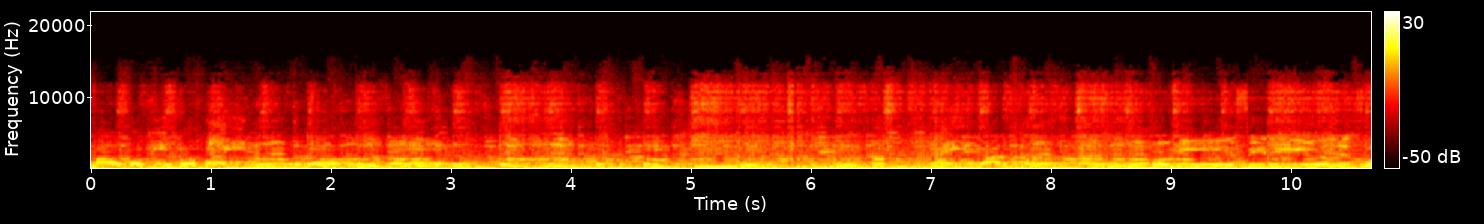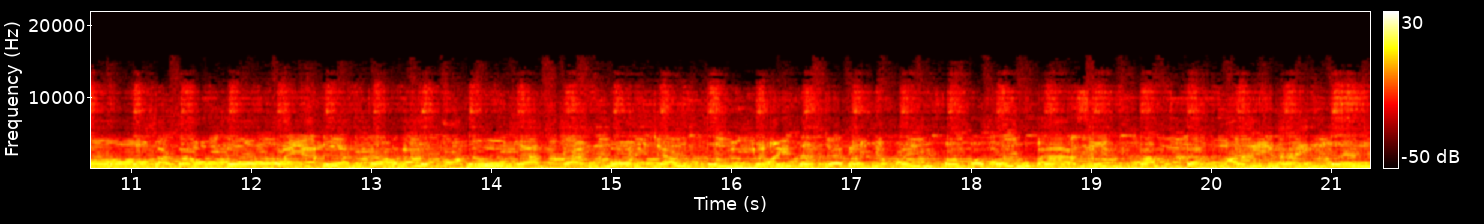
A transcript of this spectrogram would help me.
เมาก็มีเหลือใบหนึ่งเรองใจกันทั้งนั้นพอมีซีดีแล้วเป็นซอปาเต้าเรื่องไปเรื่องเก้าหลักก็เพิ่มงานการบริจาคหนึ่งน้อยตั้งจะได้อย่าไปฟังขอบอกครูบาสิทธิ์ทำดังนี้ให้อยู่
